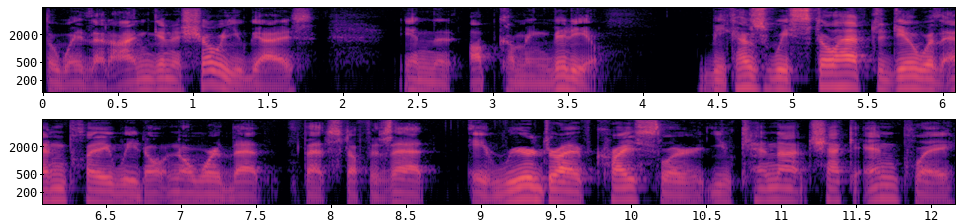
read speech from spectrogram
the way that I'm going to show you guys in the upcoming video. Because we still have to deal with end play, we don't know where that, that stuff is at. A rear drive Chrysler, you cannot check end play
